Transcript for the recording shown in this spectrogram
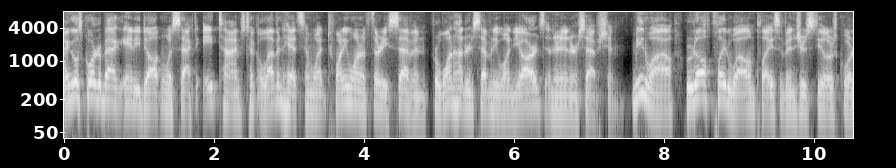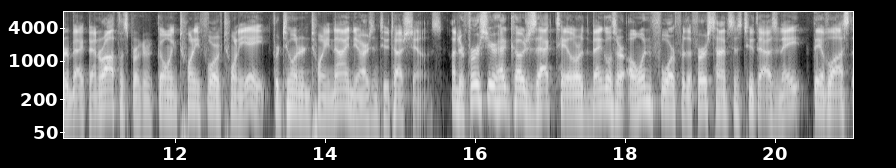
Bengals quarterback Andy Dalton was sacked eight times, took 11 hits, and went 21 of 37 for 171 yards and an interception. Meanwhile, Rudolph played well in place of injured Steelers quarterback Ben Roethlisberger, going 24 of 28 for 229 yards and two touchdowns. Under first year head coach Zac Taylor, the Bengals are 0 4 for the first time since 2008. They have lost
